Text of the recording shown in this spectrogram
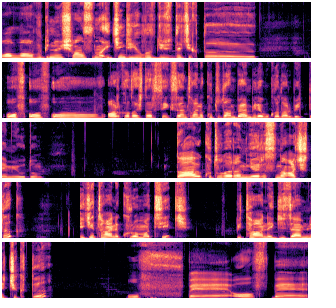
vallahi bugünün şansına ikinci yıldız yüzü de çıktı. Of of of. Arkadaşlar 80 tane kutudan ben bile bu kadar beklemiyordum. Daha kutuların yarısını açtık. İki tane kromatik. Bir tane gizemli çıktı. Of be. Of be.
